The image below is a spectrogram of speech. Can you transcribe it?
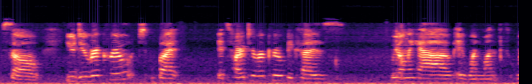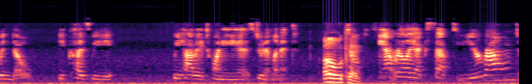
so you do recruit, but it's hard to recruit because we only have a one month window because we we have a 20 student limit. Oh, okay. we can't really accept year round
